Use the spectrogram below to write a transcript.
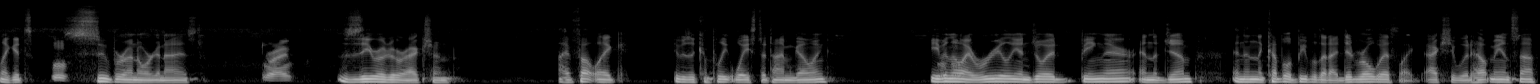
like it's Mm. super unorganized. Right. Zero direction. I felt like it was a complete waste of time going, even though I really enjoyed being there and the gym. And then the couple of people that I did roll with, like, actually would help me and stuff.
